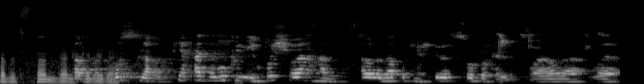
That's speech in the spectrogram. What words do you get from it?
طب اتفضل طب كده جاي. بص لو في حد ممكن يخش وأنا هحاول أظبط مشكلة الصوت وأكلم و... و... و...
